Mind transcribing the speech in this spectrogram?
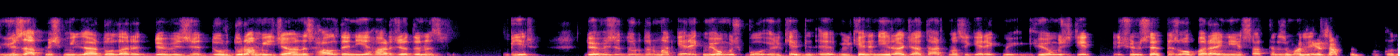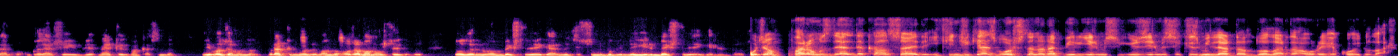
160 milyar doları dövizi durduramayacağınız halde niye harcadınız? Bir. Dövizi durdurmak gerekmiyormuş. Bu ülke e, ülkenin ihracatı artması gerekiyormuş diye düşünürseniz o parayı niye sattınız? O zaman niye sattınız o kadar o kadar şeyi Merkez Bankası'nda? Değil mi o zaman? Bırakın o zaman da o zaman olsaydı bu doların 15 liraya gelmesi şimdi bugün de 25 liraya gelirdi. Hocam paramız da elde kalsaydı ikinci kez borçlanarak bir 20, 128 milyar dolar daha oraya koydular.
